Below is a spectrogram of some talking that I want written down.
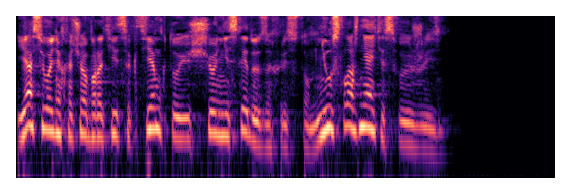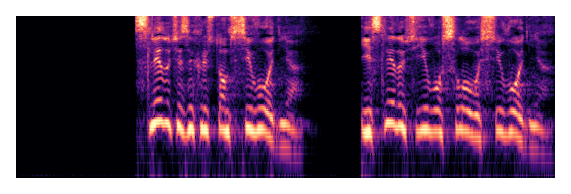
Я сегодня хочу обратиться к тем, кто еще не следует за Христом. Не усложняйте свою жизнь. Следуйте за Христом сегодня. И следуйте Его Слову сегодня.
